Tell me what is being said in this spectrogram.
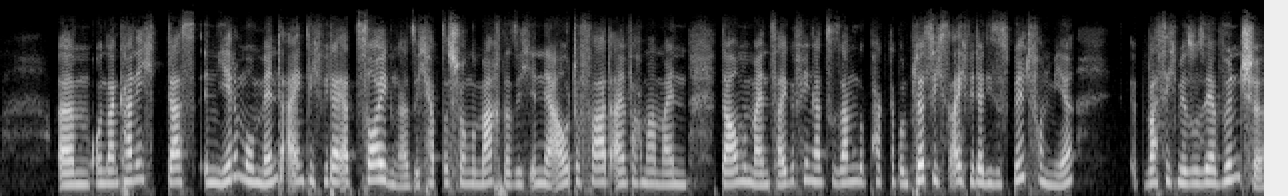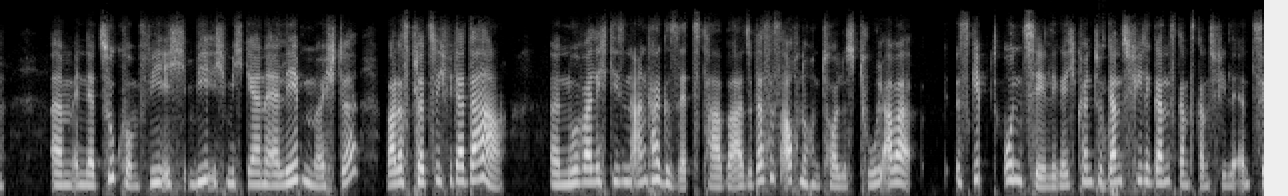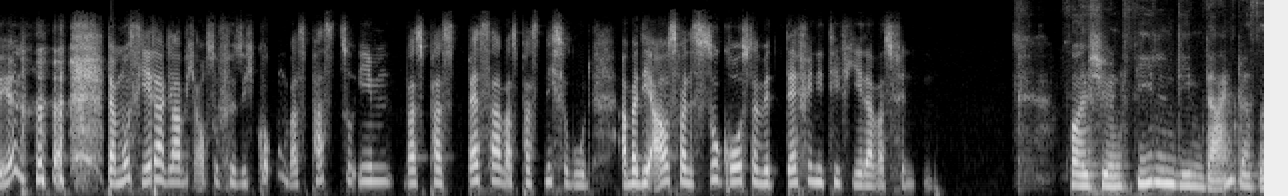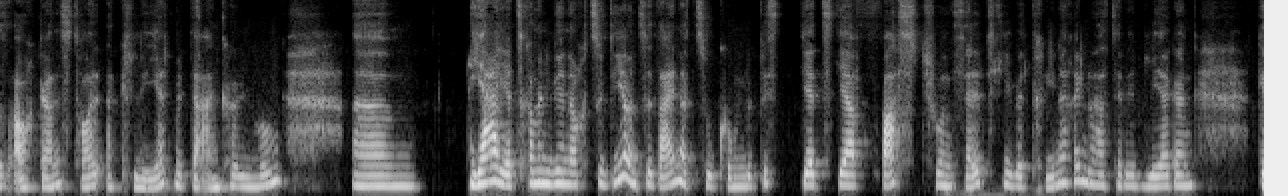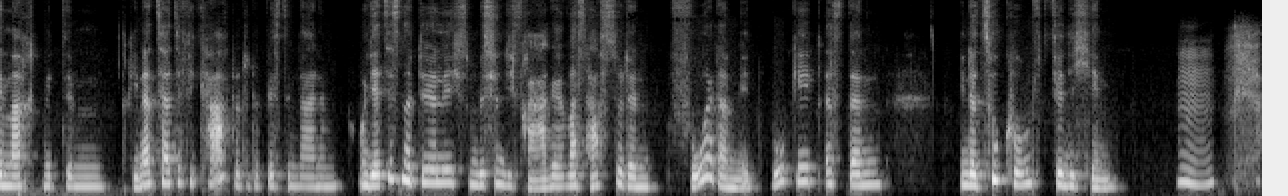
Ähm, und dann kann ich das in jedem Moment eigentlich wieder erzeugen. Also ich habe das schon gemacht, dass ich in der Autofahrt einfach mal meinen Daumen und meinen Zeigefinger zusammengepackt habe und plötzlich sah ich wieder dieses Bild von mir, was ich mir so sehr wünsche ähm, in der Zukunft, wie ich, wie ich mich gerne erleben möchte, war das plötzlich wieder da. Äh, nur weil ich diesen Anker gesetzt habe. Also das ist auch noch ein tolles Tool, aber es gibt unzählige. Ich könnte ganz viele, ganz, ganz, ganz viele erzählen. da muss jeder, glaube ich, auch so für sich gucken, was passt zu ihm, was passt besser, was passt nicht so gut. Aber die Auswahl ist so groß, da wird definitiv jeder was finden. Voll schön. Vielen lieben Dank. Du hast das auch ganz toll erklärt mit der Ankerübung. Ähm, ja, jetzt kommen wir noch zu dir und zu deiner Zukunft. Du bist jetzt ja fast schon Selbstliebe-Trainerin. Du hast ja den Lehrgang gemacht mit dem Trainerzertifikat oder du bist in deinem. Und jetzt ist natürlich so ein bisschen die Frage, was hast du denn vor damit? Wo geht es denn in der Zukunft für dich hin? Hm.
